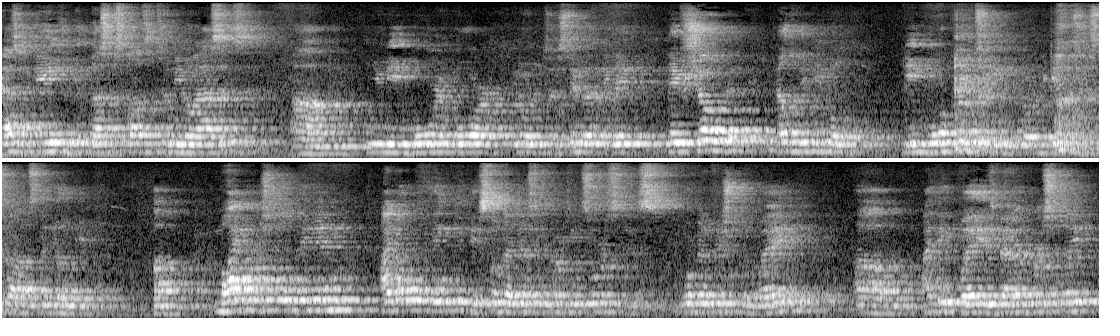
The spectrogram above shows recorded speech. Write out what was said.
As we age, we get less responsive to amino acids. Um, you need more and more in order to stimulate. They, they've shown that elderly people need more protein in order to get this response than young people. Um, my personal opinion, I don't think a slow digesting protein source is more beneficial than whey. Um, I think whey is better personally.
